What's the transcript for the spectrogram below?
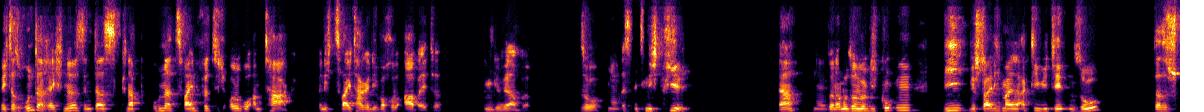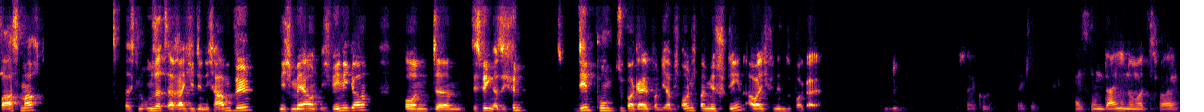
wenn ich das runterrechne, sind das knapp 142 Euro am Tag, wenn ich zwei Tage die Woche arbeite im Gewerbe. So, ja. das ist nicht viel. Ja, ja. so, dann muss man wirklich gucken, wie gestalte ich meine Aktivitäten so, dass es Spaß macht dass ich den Umsatz erreiche, den ich haben will, nicht mehr und nicht weniger. Und ähm, deswegen, also ich finde den Punkt super geil von dir. Habe ich auch nicht bei mir stehen, aber ich finde ihn super geil. Mhm. Sehr cool, sehr cool. Was ist denn deine Nummer zwei?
